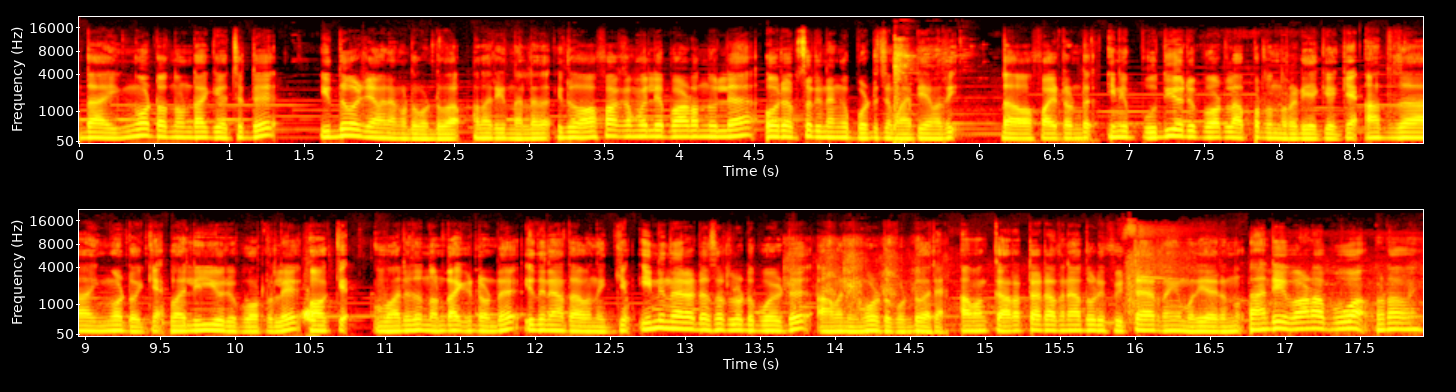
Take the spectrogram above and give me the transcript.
ഇതാ ഇങ്ങോട്ടൊന്ന് ഉണ്ടാക്കി വെച്ചിട്ട് ഇതുവഴി അവൻ അങ്ങോട്ട് കൊണ്ടുപോകാം അതായിരിക്കും നല്ലത്. ഇത് ഓഫാക്കാൻ വലിയ പാടൊന്നുമില്ല. ഒരു വെബ്സൈറ്റിന് അങ്ങ് പൊട്ടിച്ച് മാറ്റിയാൽ മതി. ഇത് ഓഫ് ആയിട്ടുണ്ട് ഇനി പുതിയൊരു പോർട്ടൽ അപ്പുറത്തൊന്ന് റെഡിയാക്കി വെക്കാം. അത് ഇങ്ങോട്ട് വയ്ക്കാം വലിയൊരു പോർട്ടൽ ഓക്കെ. വലുതൊന്നും ഉണ്ടാക്കിയിട്ടുണ്ട് ഇതിനകത്ത് അവൻ നിൽക്കും ഇനി നേരെ ഡെസർട്ടിലോട്ട് പോയിട്ട് അവൻ ഇങ്ങോട്ട് കൊണ്ടുവരാം. അവൻ കറക്റ്റായിട്ട് അതിനകത്തോട് ഫിറ്റ് ആയിരുന്നെങ്കിൽ മതിയായിരുന്നു. ആന്റി വാടാ പോവാം. ഇവിടെ.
